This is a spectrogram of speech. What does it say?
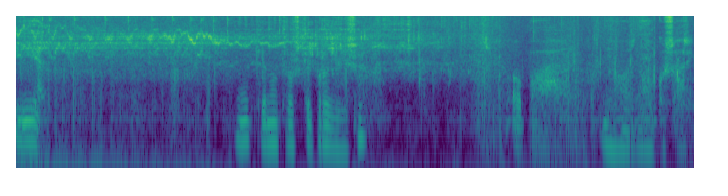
Є. І кинув трошки правіше. Опа. І гарний кошарик.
